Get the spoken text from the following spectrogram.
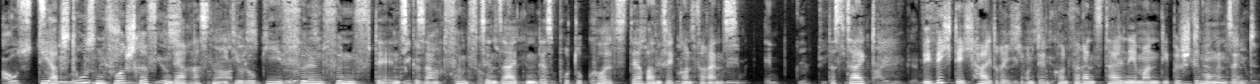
aus Die abstrusen Vorschriften der Rassenideologie füllen fünf der insgesamt 15 Seiten des Protokolls der Wannsee-Konferenz. Das zeigt, wie wichtig Heydrich und den Konferenzteilnehmern die Bestimmungen sind.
